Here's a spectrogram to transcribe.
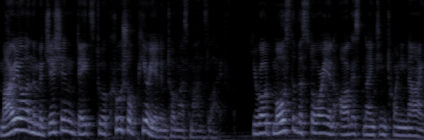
Mario and the Magician dates to a crucial period in Thomas Mann's life. He wrote most of the story in August 1929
